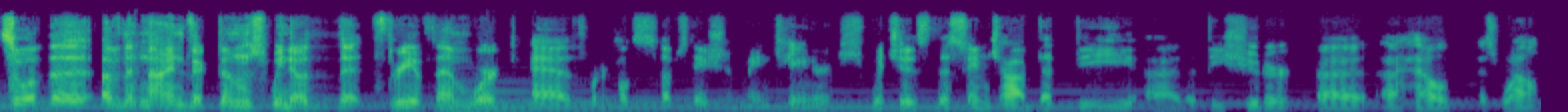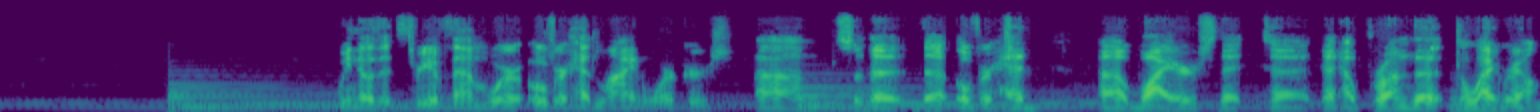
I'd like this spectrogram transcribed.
So of the of the nine victims, we know that three of them worked as what are called substation maintainers, which is the same job that the uh, that the shooter uh, uh, held as well. We know that three of them were overhead line workers, um, so the the overhead uh, wires that uh, that help run the the light rail.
